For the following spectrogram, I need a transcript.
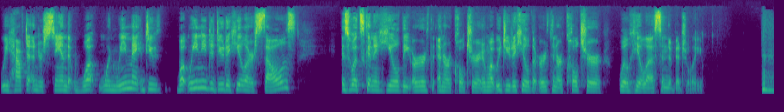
we have to understand that what when we make do what we need to do to heal ourselves is what's going to heal the earth and our culture. And what we do to heal the earth and our culture will heal us individually. Mm-hmm.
